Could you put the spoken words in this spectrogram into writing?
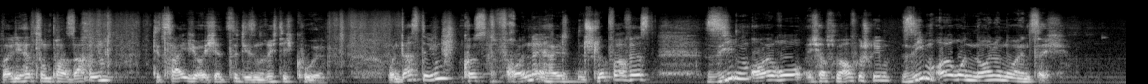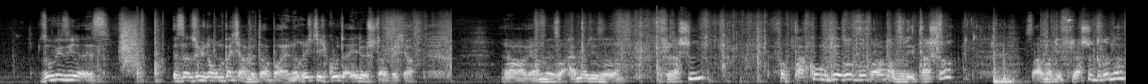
Weil die hat so ein paar Sachen, die zeige ich euch jetzt, die sind richtig cool. Und das Ding kostet, Freunde, ihr haltet den Schlüpfer fest, 7 Euro, ich habe es mir aufgeschrieben, 7,99 Euro. So wie sie hier ist. Ist natürlich noch ein Becher mit dabei, ein richtig guter Edelstahlbecher. Ja, wir haben hier so einmal diese Flaschenverpackung hier sozusagen, also die Tasche. Ist einmal die Flasche drin.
